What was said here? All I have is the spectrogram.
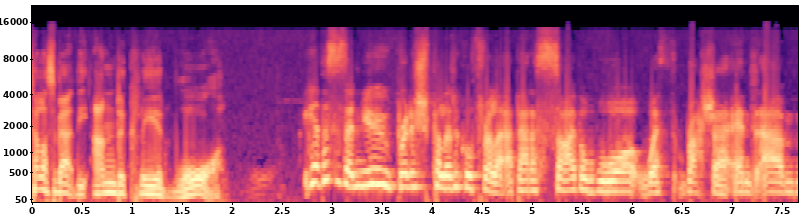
Tell us about the Undeclared War. Yeah, this is a new British political thriller about a cyber war with Russia, and um,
